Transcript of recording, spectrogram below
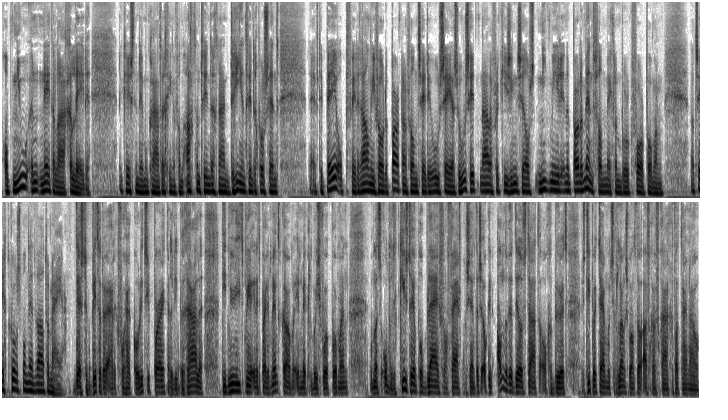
opnieuw een nederlaag geleden. De christendemocraten gingen van 28 naar 23 procent. De FDP, op federaal niveau de partner van CDU-CSU... zit na de verkiezing zelfs niet meer in het parlement van Mecklenburg-Voorpommern. Dat zegt correspondent Wouter Meijer. Des te bitterder eigenlijk voor haar coalitiepartner, de liberalen... die nu niet meer in het parlement komen in Mecklenburg-Voorpommern... omdat ze onder de kiesdrempel blijven van 5% Dat is ook in andere deelstaten al gebeurd. Dus die partij moet zich langzamerhand wel af gaan vragen wat daar nou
